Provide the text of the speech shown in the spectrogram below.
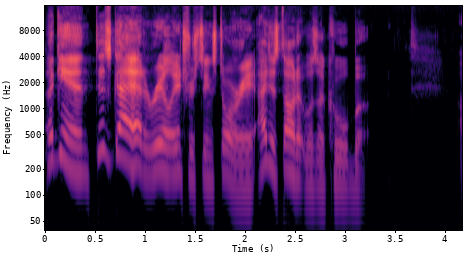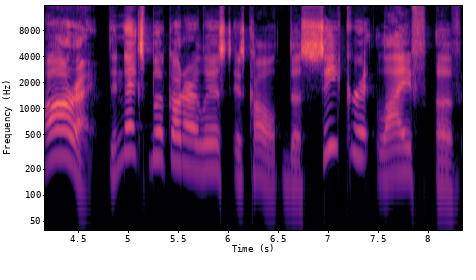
Again, this guy had a real interesting story. I just thought it was a cool book. All right, the next book on our list is called The Secret Life of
